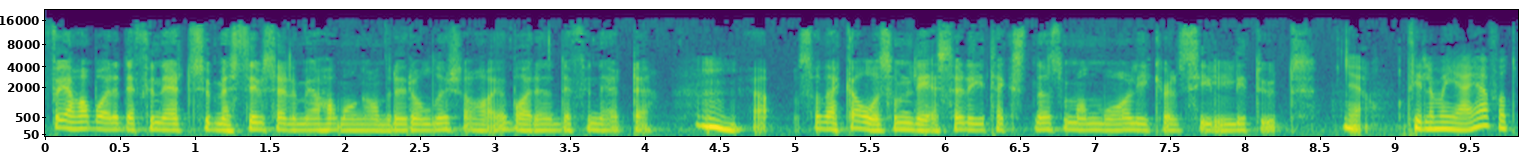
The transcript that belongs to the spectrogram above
for jeg har bare definert submissiv, selv om jeg har mange andre roller, så har jeg bare definert det. Mm. Ja, så det er ikke alle som leser de tekstene, så man må likevel sile litt ut. ja. Til og med jeg har fått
